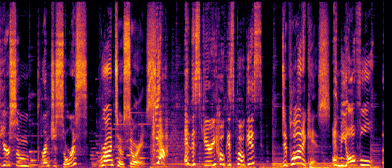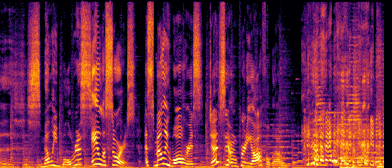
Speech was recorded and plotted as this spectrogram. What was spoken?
fearsome Brontosaurus? Brontosaurus. Yeah! And the scary Hocus Pocus? Diplodocus. And the awful, uh, smelly walrus? Allosaurus. A smelly walrus does sound pretty awful, though.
